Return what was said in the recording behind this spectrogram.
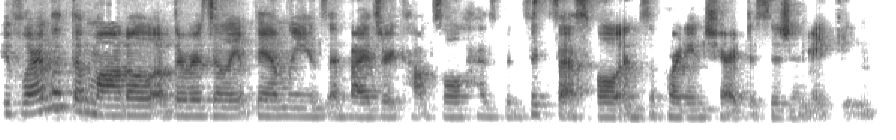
We've learned that the model of the Resilient Families Advisory Council has been successful in supporting shared decision making.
